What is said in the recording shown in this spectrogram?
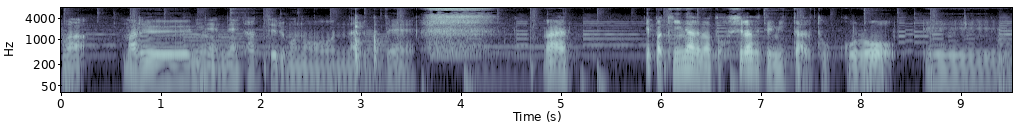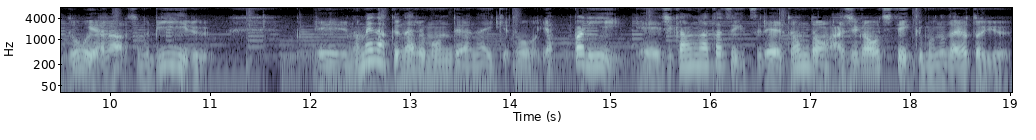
は、丸2年ね、経ってるものになるので、まあ、やっぱ気になるなと。調べてみたところ、えー、どうやらそのビールえー、飲めなくなるもんではないけどやっぱり、えー、時間が経つにつれどんどん味が落ちていくものだよという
